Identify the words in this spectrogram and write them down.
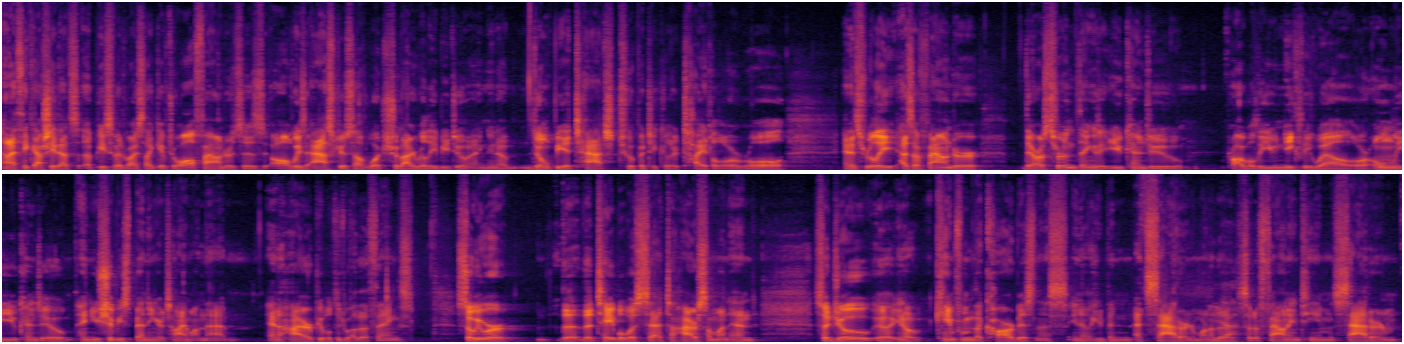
And I think actually that's a piece of advice I give to all founders is always ask yourself what should I really be doing? You know, don't be attached to a particular title or role. And it's really as a founder, there are certain things that you can do probably uniquely well or only you can do, and you should be spending your time on that and hire people to do other things. So we were the the table was set to hire someone, and so Joe, uh, you know, came from the car business. You know, he'd been at Saturn, one of Yeah. the sort of founding teams, Saturn.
